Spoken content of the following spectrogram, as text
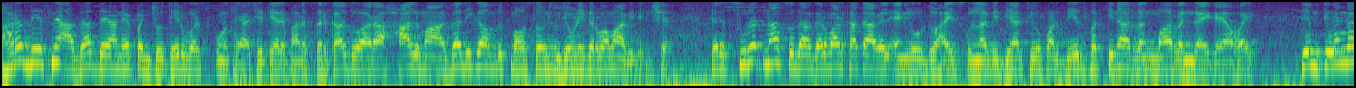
ભારત દેશને આઝાદ થયાને પંચોતેર વર્ષ પૂર્ણ થયા છે ત્યારે ભારત સરકાર દ્વારા હાલમાં આઝાદી કા અમૃત મહોત્સવની ઉજવણી કરવામાં આવી રહી છે. ત્યારે સુરતના સોદાગરવાડ ખાતે આવેલ એંગ્લો ઉર્દુ હાઈસ્કૂલના વિદ્યાર્થીઓ પણ દેશભક્તિના રંગમાં રંગાઈ ગયા હોય તેમ તિરંગા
